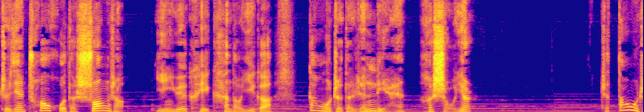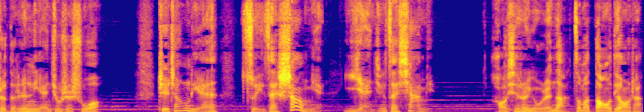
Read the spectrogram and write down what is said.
只见窗户的霜上隐约可以看到一个倒着的人脸和手印这倒着的人脸就是说，这张脸嘴在上面，眼睛在下面，好像是有人呢这么倒吊着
